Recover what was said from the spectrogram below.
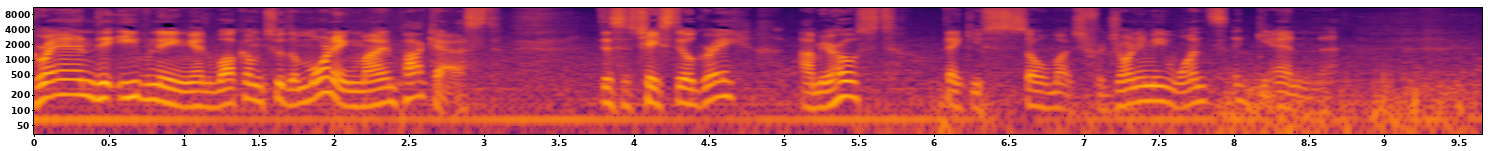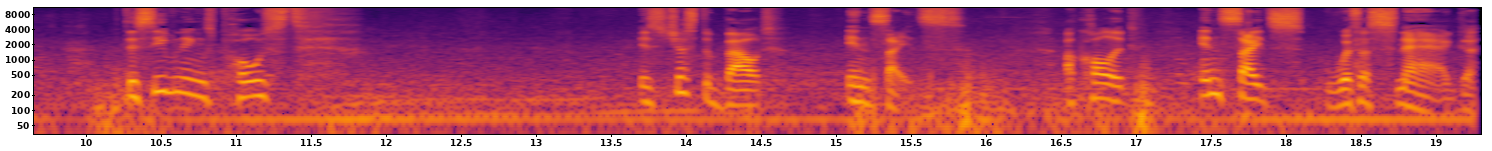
Grand evening and welcome to the Morning Mind Podcast. This is Chase Steele Gray. I'm your host. Thank you so much for joining me once again. This evening's post is just about insights. I'll call it insights with a snag.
